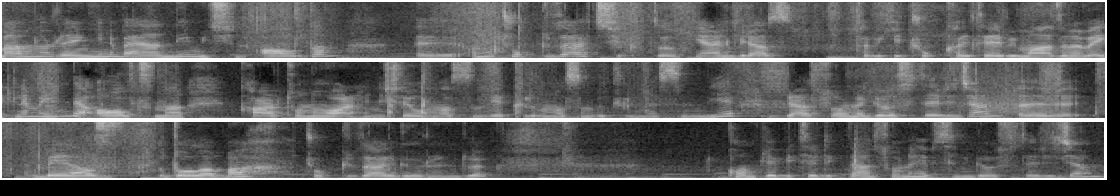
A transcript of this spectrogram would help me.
Ben bunun rengini beğendiğim için aldım. Ee, ama çok güzel çıktı. Yani biraz tabii ki çok kaliteli bir malzeme beklemeyin de altına kartonu var hani şey olmasın diye, kırılmasın, bükülmesin diye. Biraz sonra göstereceğim. Ee, beyaz dolaba çok güzel göründü. Komple bitirdikten sonra hepsini göstereceğim.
